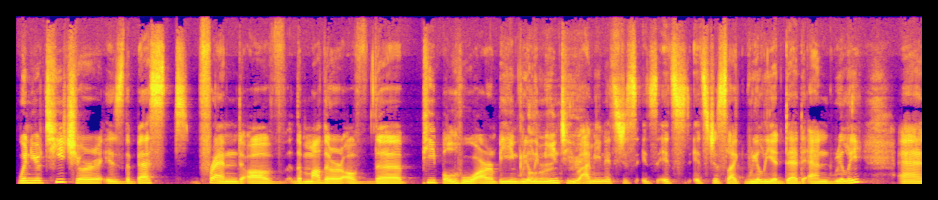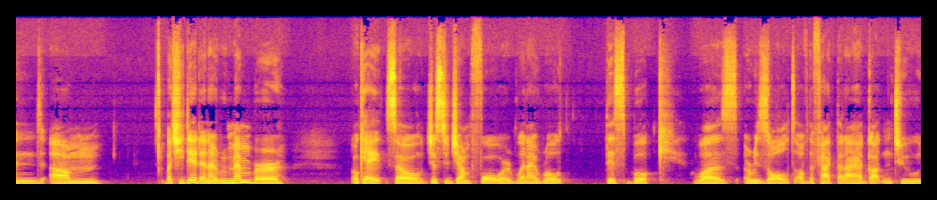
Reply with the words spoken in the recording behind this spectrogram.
when your teacher is the best friend of the mother of the people who are being really mean to you, I mean, it's just, it's, it's, it's just like really a dead end, really. And, um, but she did. And I remember, okay, so just to jump forward, when I wrote this book was a result of the fact that I had gotten to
